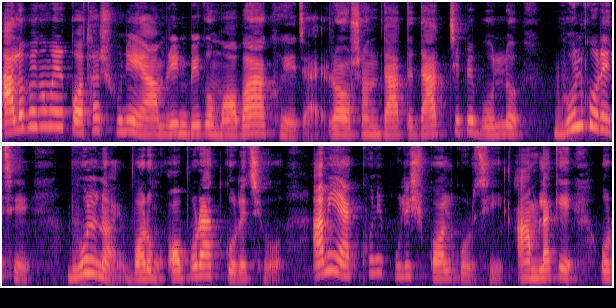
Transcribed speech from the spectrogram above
আলো বেগমের কথা শুনে আমরিন বেগম অবাক হয়ে যায়। রওশন দাঁত দাঁত চেপে বলল, ভুল করেছে। ভুল নয়, বরং অপরাধ করেছে ও। আমি এক্ষুনি পুলিশ কল করছি। আমলাকে ওর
